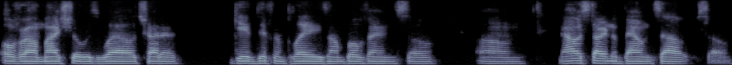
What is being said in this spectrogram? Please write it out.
over on my show as well. Try to give different plays on both ends. So um, now it's starting to balance out. So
